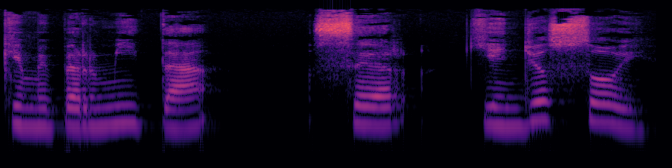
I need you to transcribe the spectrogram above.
Que me permita ser quien yo soy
